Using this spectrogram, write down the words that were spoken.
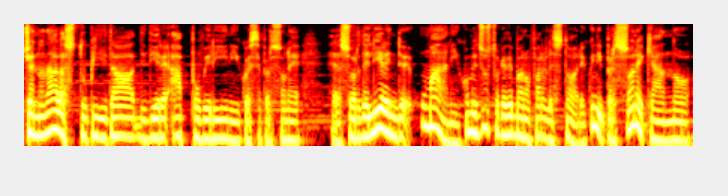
Cioè non ha la stupidità di dire ah poverini queste persone eh, sordellire umani, come è giusto che debbano fare le storie. Quindi persone che hanno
